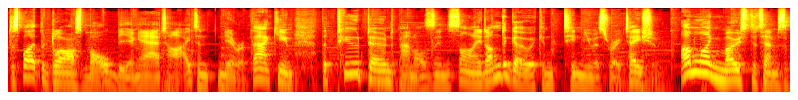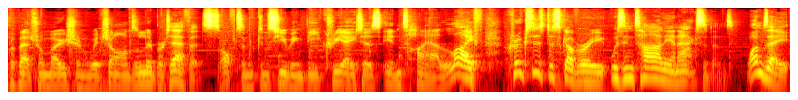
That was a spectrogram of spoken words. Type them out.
Despite the glass bulb being airtight and near a vacuum, the two toned panels inside undergo a continuous rotation. Unlike most attempts at perpetual motion, which are deliberate efforts, often consuming the creator's entire life, Crookes' discovery was entirely an accident. One day,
